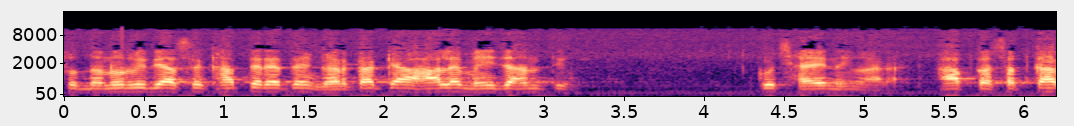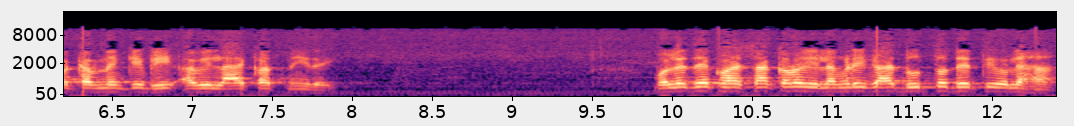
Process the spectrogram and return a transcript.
तो धनुर्विद्या से खाते रहते हैं, घर का क्या हाल है, मैं ही जानती हूँ। कुछ है नहीं महाराज। आपका सत्कार करने की भी अभी लायकत नहीं रही। बोले, देखो, ऐसा करो, ये लंगड़ी गाय दूध तो देती बोले हाँ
